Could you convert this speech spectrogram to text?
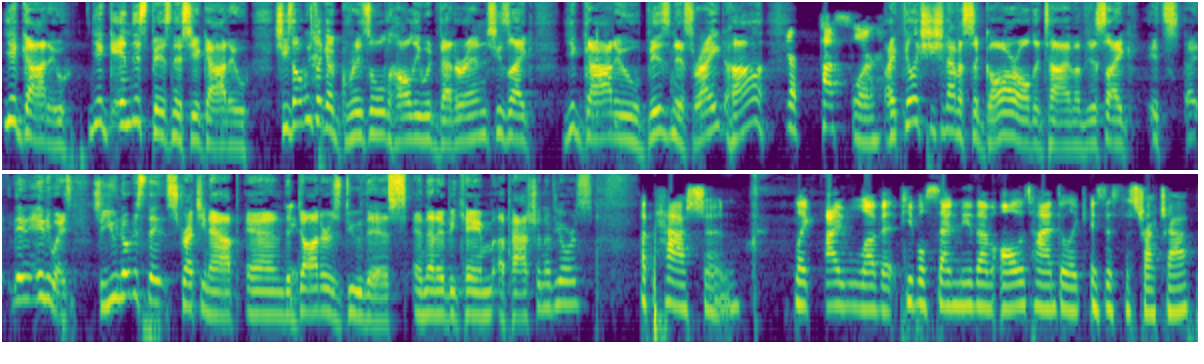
you got to, you in this business, you got to. She's always like a grizzled Hollywood veteran. She's like, you got to business, right? Huh? Yeah, hustler. I feel like she should have a cigar all the time of just like it's. Uh, anyways, so you noticed the stretching app, and the daughters do this, and then it became a passion of yours. a passion. Like I love it. People send me them all the time. They're like, "Is this the stretch app?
